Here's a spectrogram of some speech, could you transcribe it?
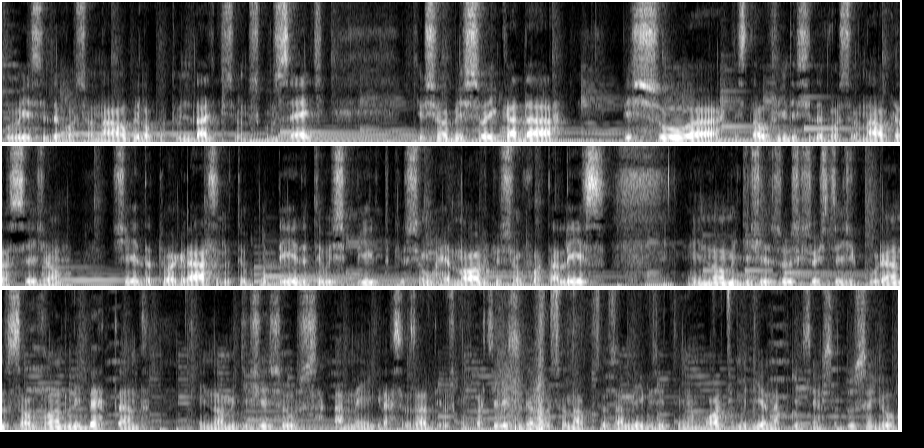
por esse devocional, pela oportunidade que o Senhor nos concede. Que o Senhor abençoe cada pessoa que está ouvindo esse devocional, que elas sejam cheias da tua graça, do teu poder, do teu espírito, que o Senhor renove, que o Senhor fortaleça. Em nome de Jesus, que o Senhor esteja curando, salvando, libertando em nome de Jesus. Amém. Graças a Deus. Compartilhe esse devocional com seus amigos e tenha um ótimo dia na presença do Senhor.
